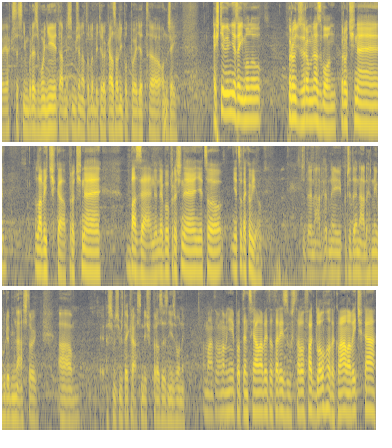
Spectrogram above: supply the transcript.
jak se s ním bude zvonit a myslím, že na tohle by ti dokázali podpovědět Ondřej. Ještě by mě zajímalo, proč zrovna zvon, proč ne lavička, proč ne bazén, nebo proč ne něco, něco takového? Protože to je nádherný, protože to je nádherný hudební nástroj a já si myslím, že to je krásné, když v Praze zní zvony. A má to hlavně potenciál, aby to tady zůstalo fakt dlouho. Taková lavička,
